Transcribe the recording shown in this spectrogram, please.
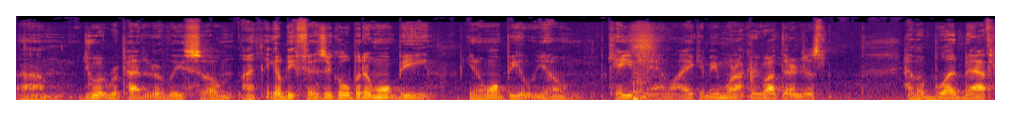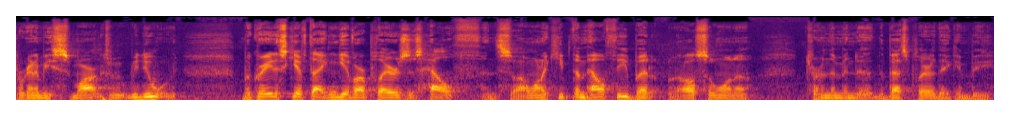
um, do it repetitively. So I think it'll be physical, but it won't be, you know, won't be, you know, caveman like. I mean, we're not going to go out there and just have a bloodbath. We're going to be smart. We, we do. The greatest gift I can give our players is health, and so I want to keep them healthy, but I also want to turn them into the best player they can be.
